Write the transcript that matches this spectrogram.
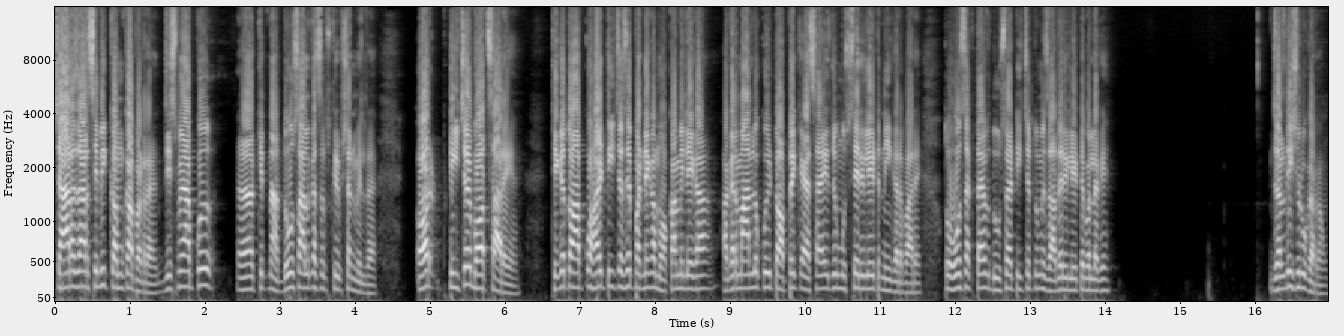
चार हज़ार से भी कम का पड़ रहा है जिसमें आपको आ, कितना दो साल का सब्सक्रिप्शन मिल रहा है। और टीचर बहुत सारे हैं। ठीक है तो आपको हर टीचर से पढ़ने का मौका मिलेगा। अगर मान लो कोई टॉपिक ऐसा है जो मुझसे रिलेट नहीं कर पा रहे तो हो सकता है दूसरा टीचर तुम्हें ज़्यादा रिलेटेबल लगे। जल्दी शुरू कर रहा हूँ।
